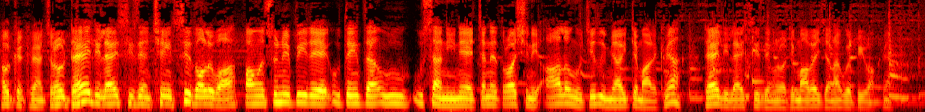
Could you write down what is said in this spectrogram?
ဟုတ်ကဲ့ခင်ဗျာကျွန်တော်ဒိုင်ဒီလိုက်စီစဉ်ချိန်စစ်တော်လို့ပါပါဝင်ဆွေးနွေးပြီးတဲ့ဦးသိန်းတန်းဦးဦးစံနီနဲ့ကျန်တဲ့သရရှင်တွေအားလုံးကိုကျေးဇူးအများကြီးတင်ပါတယ်ခင်ဗျာဒိုင်ဒီလိုက်စီစဉ်ကိုတော့ဒီမှာပဲကျန်တော့ခွင့်ပေးပါခင်ဗျာ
